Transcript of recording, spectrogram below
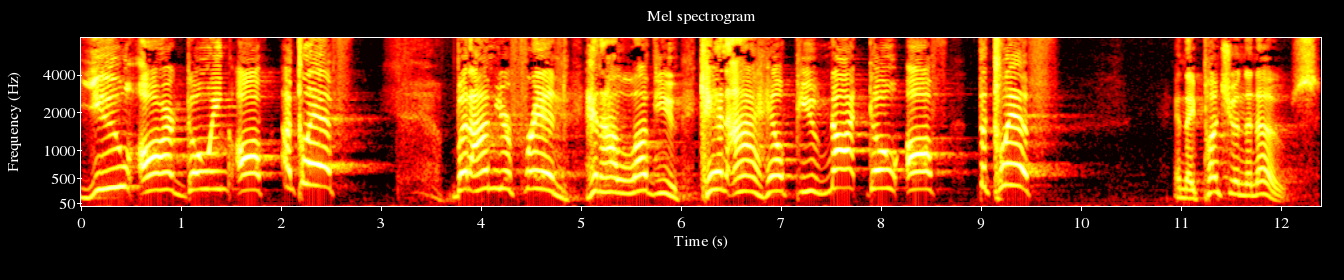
you are going off a cliff. But I'm your friend and I love you. Can I help you not go off the cliff? and they punch you in the nose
